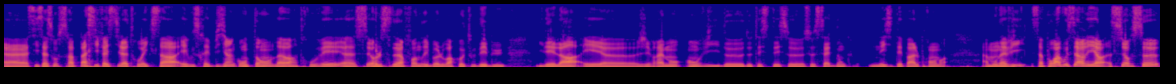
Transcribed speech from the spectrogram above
euh, si ça se trouve, ce sera pas si facile à trouver que ça et vous serez bien content d'avoir trouvé euh, ce holster Foundry Bulwark au tout début. il est là et euh, j'ai vraiment envie de, tester ce, set, donc n'hésitez pas à le prendre. À mon avis, ça pourra vous servir. Sur ce,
